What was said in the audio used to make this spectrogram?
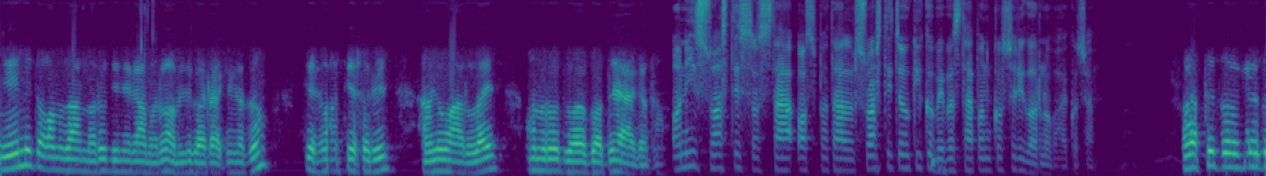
नियमित अनुदानहरू दिने कामहरू हामीले गरिराखेका छौँ। त्यसमा त्यसरी हामीले उहाँहरूलाई अनुरोध गर्दै आएका छौँ। अनि स्वास्थ्य संस्था अस्पताल स्वास्थ्य चौकीको व्यवस्थापन कसरी गर्नु भएको छ? स्वास्थ्य त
